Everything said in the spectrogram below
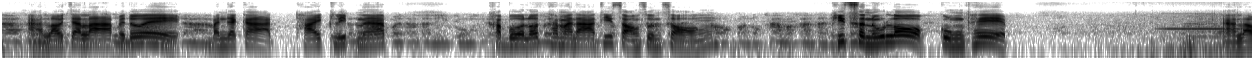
ทงอ่าเราจะลาไปด้วยบรรยากาศท้ายคลิปนะครับ ขบวนรถธรรมดาที่ 202 พิษณุโลกกรุงเทพอ่าเรา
